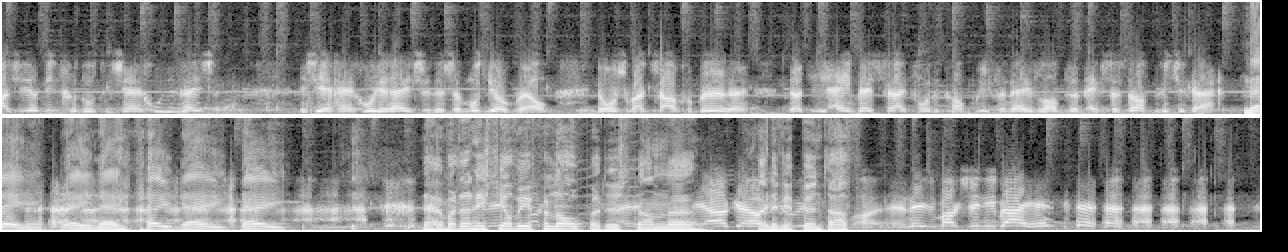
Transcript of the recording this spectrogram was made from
Als hij dat niet goed doet, is hij geen goede racer. Is hij geen goede racer, dus dat moet hij ook wel. Jongens, maar het zou gebeuren dat hij één wedstrijd voor de Grand Prix van Nederland een extra strafpuntje krijgt. Nee, nee, nee, nee, nee, nee. Ja, maar dan is hij alweer verlopen, dus dan eh Ja, er weer punten af. En is Max er niet bij, hè?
